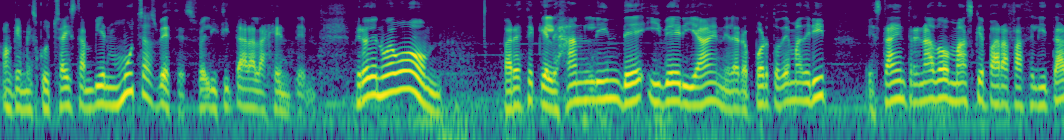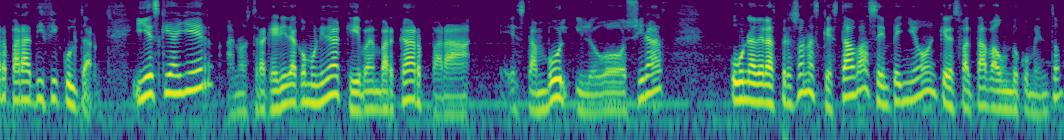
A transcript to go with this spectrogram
aunque me escucháis también muchas veces felicitar a la gente. Pero de nuevo, parece que el handling de Iberia en el aeropuerto de Madrid está entrenado más que para facilitar, para dificultar. Y es que ayer a nuestra querida comunidad que iba a embarcar para Estambul y luego Shiraz, una de las personas que estaba se empeñó en que les faltaba un documento,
